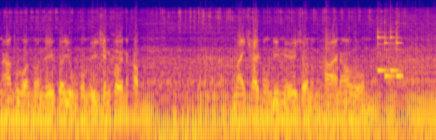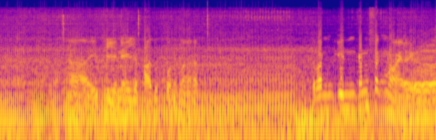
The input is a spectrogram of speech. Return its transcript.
นะฮะทุกคนวันนี้ก็อยู่ผมอีกเช่นเคยนะครับนายชัยคงดีมีวิชวนนท้ายนะครับผมอ่าอีพีนี้จะพาทุกคนมารันอินกันสักหน่อย เออ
